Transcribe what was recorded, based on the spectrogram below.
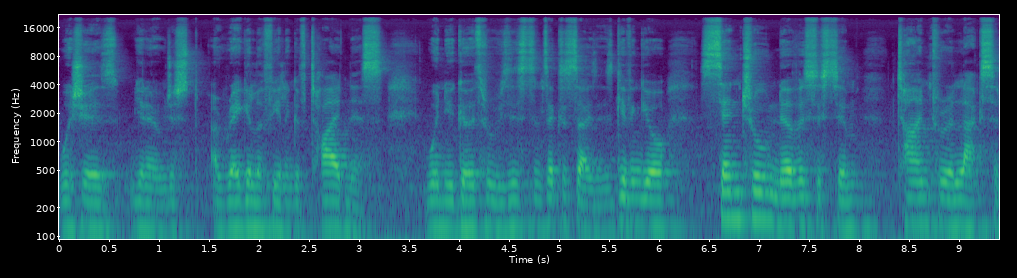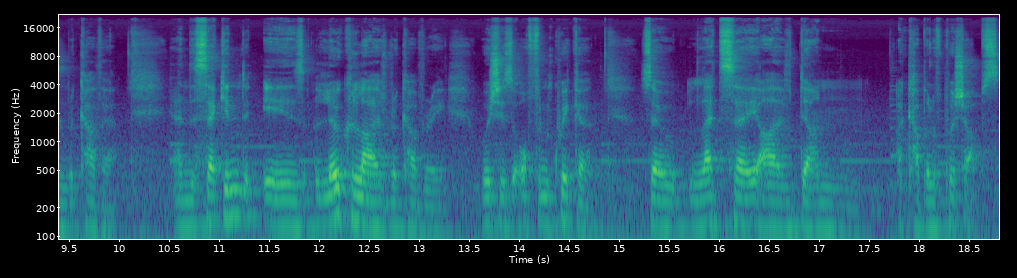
which is you know just a regular feeling of tiredness when you go through resistance exercises giving your central nervous system time to relax and recover and the second is localized recovery, which is often quicker. So let's say I've done a couple of push ups,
